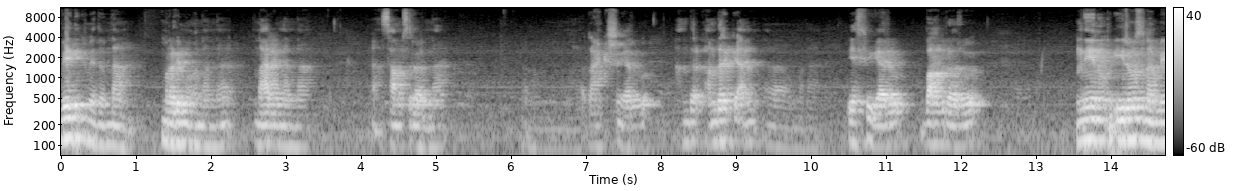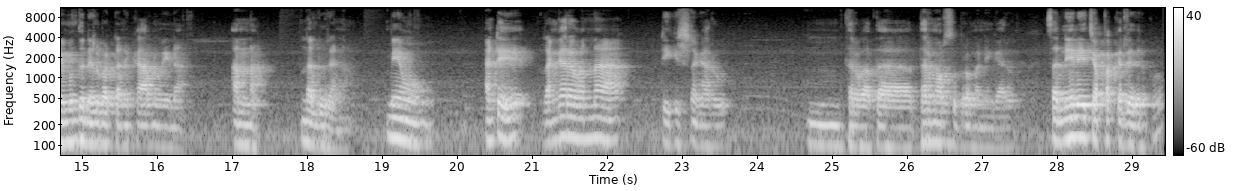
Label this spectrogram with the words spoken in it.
వేదిక మీద ఉన్న మురళీమోహన్ అన్న నారాయణ అన్న సాంసరావు అన్న రామకృష్ణ గారు అందరు అందరికీ అన్- మన ఎస్వి గారు బాబురావు నేను ఈ రోజున మీ ముందు నిలబడటానికి కారణమైన అన్న నల్లూరి అన్న. మేము అంటే రంగారావు అన్న టి కృష్ణ గారు తర్వాత ధర్మవర సుబ్రహ్మణ్యం గారు. సార్ నేనే చెప్పక్కర్లేదు అనుకో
